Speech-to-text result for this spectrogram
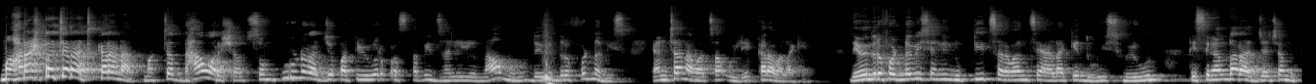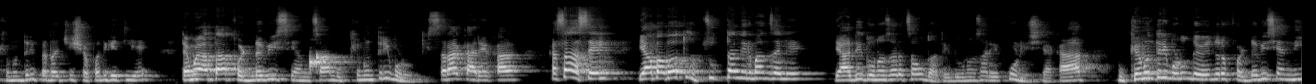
महाराष्ट्राच्या राजकारणात मागच्या दहा वर्षात संपूर्ण राज्य पातळीवर प्रस्थापित झालेलं नाव म्हणून देवेंद्र फडणवीस यांच्या नावाचा उल्लेख करावा लागेल. देवेंद्र फडणवीस यांनी नुकतीच सर्वांचे आडाके धुईस मिळवून तिसऱ्यांदा राज्याच्या मुख्यमंत्री पदाची शपथ घेतली आहे. त्यामुळे आता फडणवीस यांचा मुख्यमंत्री म्हणून तिसरा कार्यकाळ कसा असेल याबाबत उत्सुकता निर्माण झाली आहे. याआधी दोन हजार चौदा ते दोन हजार एकोणीस या काळात मुख्यमंत्री म्हणून देवेंद्र फडणवीस यांनी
